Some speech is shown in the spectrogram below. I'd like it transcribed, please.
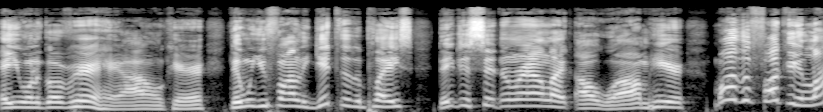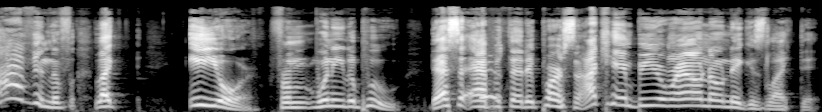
Hey, you want to go over here? Hey, I don't care. Then when you finally get to the place, they just sitting around like, oh well, I'm here, motherfucking live in the f-. like Eeyore from Winnie the Pooh. That's an apathetic person. I can't be around no niggas like that.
